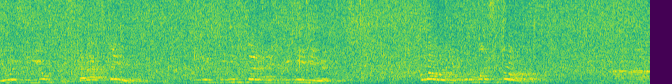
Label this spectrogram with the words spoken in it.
и очень емкие, скоростные. У них моментальное изменение плавания в другую сторону. Ага.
